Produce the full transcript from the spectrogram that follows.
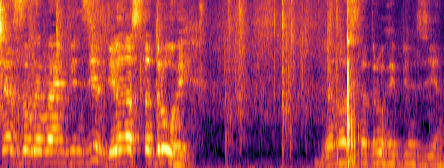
Сейчас заливаем бензин. 92-й. 92-й бензин.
